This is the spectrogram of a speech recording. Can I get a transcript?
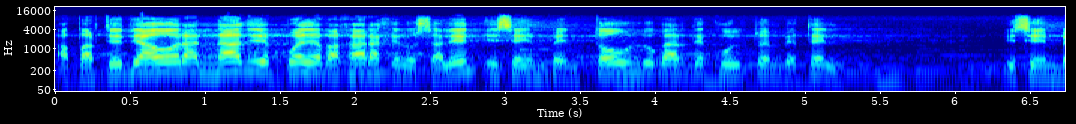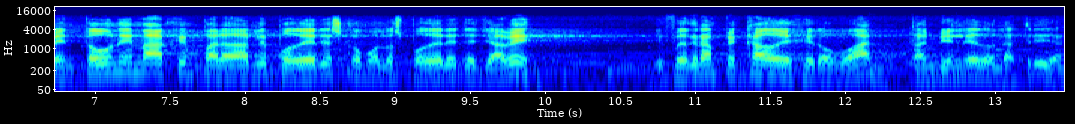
A partir de ahora nadie puede bajar a Jerusalén y se inventó un lugar de culto en Betel. Y se inventó una imagen para darle poderes como los poderes de Yahvé. Y fue el gran pecado de Jeroboam, también la idolatría.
